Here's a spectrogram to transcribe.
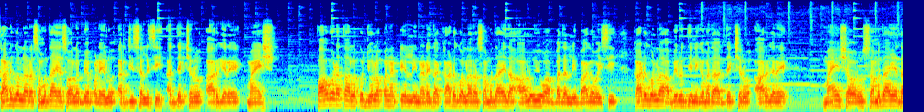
ಕಾಡುಗೊಲ್ಲರ ಸಮುದಾಯ ಸೌಲಭ್ಯ ಪಡೆಯಲು ಅರ್ಜಿ ಸಲ್ಲಿಸಿ. ಅಧ್ಯಕ್ಷರು ಆರ್ಗೆರೆ ಮಹೇಶ್. ಪಾವಗಡ ತಾಲೂಕು ಜೋಲಪ್ಪನಟ್ಟಿಯಲ್ಲಿ ನಡೆದ ಕಾಡುಗೊಲ್ಲರ ಸಮುದಾಯದ ಆಲೂಯುವ ಹಬ್ಬದಲ್ಲಿ ಭಾಗವಹಿಸಿ ಕಾಡುಗೊಲ್ಲ ಅಭಿವೃದ್ಧಿ ನಿಗಮದ ಅಧ್ಯಕ್ಷರು ಆರ್ಗರೆ ಮಹೇಶ್ ಅವರು ಸಮುದಾಯದ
